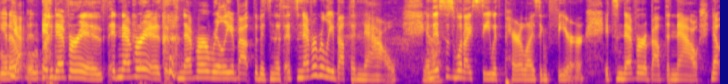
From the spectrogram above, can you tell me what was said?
you know? Yeah, and- it never is. It never is. It's never really about the business. It's never really about the now. Yeah. And this is what I see with paralyzing fear. It's never about the now. Now,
